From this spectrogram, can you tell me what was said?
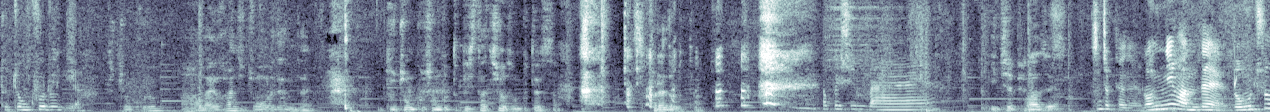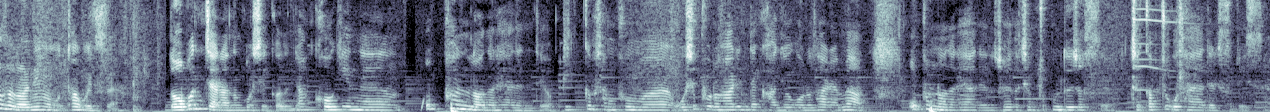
두쫑 쿠룩이야. 좀 그럼? 아나 이거 한지 좀 오래됐는데 두종 쿠션부터 피스타치오 전부터 했어. 스프레드부터. 커피 신발. 이체 편하지? 진짜 편해요. 러닝한데 너무 추워서 러닝을 못 하고 있어요. 너번째라는 곳이 있거든요. 거기는 오픈런을 해야 된대요. B급 상품을 50% 할인된 가격으로 사려면 오픈런을 해야 돼서 저희가 지금 조금 늦었어요. 제 값 주고 사야 될 수도 있어요.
